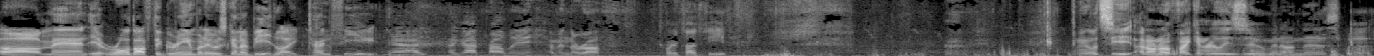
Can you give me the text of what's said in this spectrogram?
oh man, it rolled off the green, but it was gonna be like 10 feet. Yeah, I, I got probably, I'm in the rough 25 feet. I mean, let's see. I don't know if I can really zoom in on this, but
